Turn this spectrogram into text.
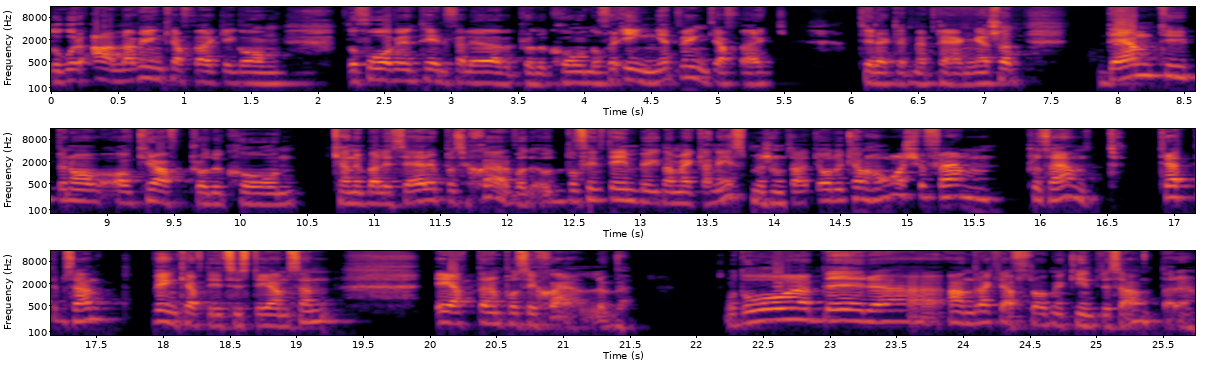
då går alla vindkraftverk igång. Då får vi en tillfällig överproduktion. Då får inget vindkraftverk tillräckligt med pengar. Så att den typen av, av kraftproduktion kannibaliserar på sig själv och då finns det inbyggda mekanismer som säger att ja, du kan ha 25 procent, 30 procent vindkraft i ett system, sen äter den på sig själv. Och då blir eh, andra kraftslag mycket intressantare.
